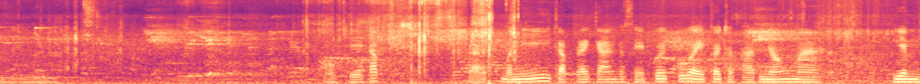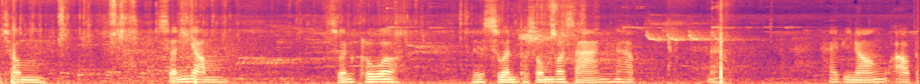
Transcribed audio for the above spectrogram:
อืมโอ เคครับวันนี้กับรายการเกษตรกล้วยๆ ก็จะพาพี่น้องมาเยี่ยมชม สวนยอมสวนครัว หรือสวนผสมผสานนะครับนะให้พี่น้องเอาไป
